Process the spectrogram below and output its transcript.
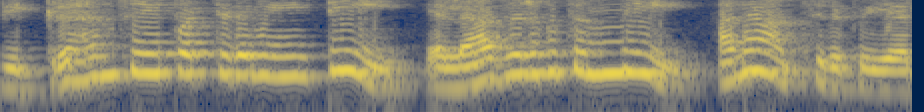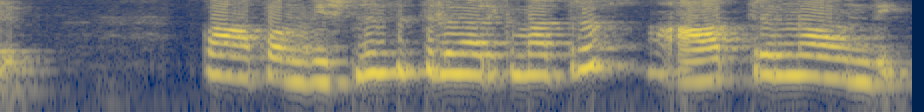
విగ్రహం చేపట్టడం ఏంటి? ఎలా జరుగుతుంది? అని ఆశ్చర్యపోయారు. పాపం విష్ణు చిత్రుల వారికి మాత్రం ఆత్రంగా ఉంది.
